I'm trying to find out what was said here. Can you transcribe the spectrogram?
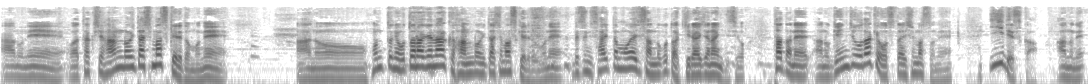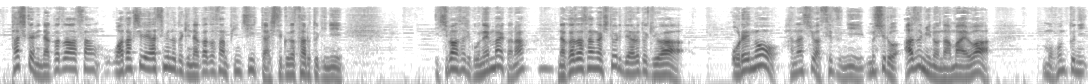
あのね私反論いたしますけれどもねあのー本当に大人げなく反論いたしますけれどもね別に埼玉親父さんのことは嫌いじゃないんですよ。ただねあの現状だけお伝えしますとねいいですか？あのね確かに中澤さん私が休みの時中澤さんピンチヒッターしてくださる時に一番最初5年前かな、中澤さんが一人でやるときは俺の話はせずにむしろ安住の名前はもう本当に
